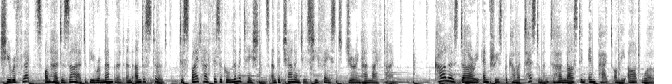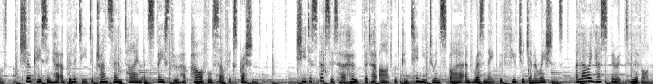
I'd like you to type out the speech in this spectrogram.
She reflects on her desire to be remembered and understood, despite her physical limitations and the challenges she faced during her lifetime. Kahlo's diary entries become a testament to her lasting impact on the art world, showcasing her ability to transcend time and space through her powerful self expression. She discusses her hope that her art would continue to inspire and resonate with future generations, allowing her spirit to live on.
